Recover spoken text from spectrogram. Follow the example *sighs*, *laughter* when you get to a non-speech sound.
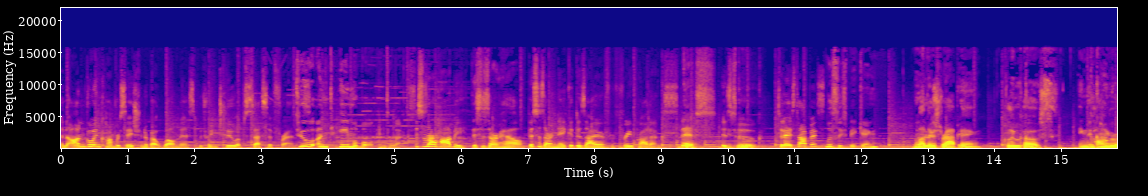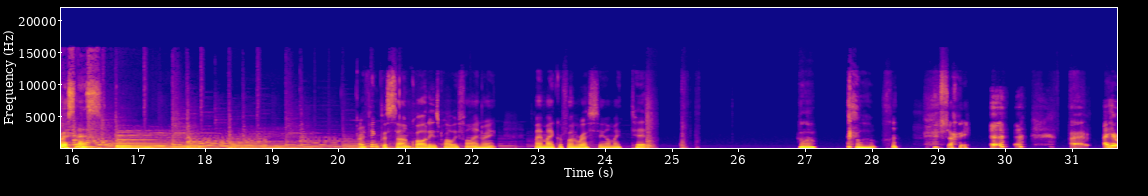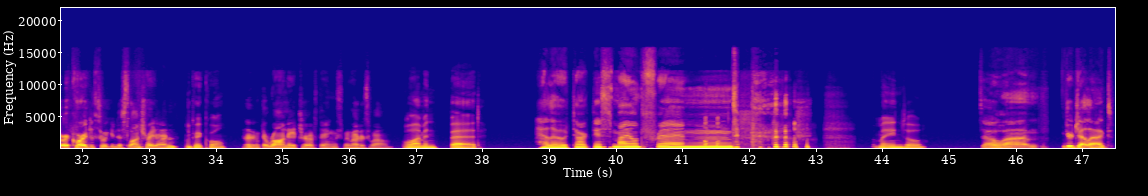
an ongoing conversation about wellness between two obsessive friends. Two untamable intellects. This is our hobby. This is our hell. This is our naked desire for free products. This, This is is Poog. Today's topics Loosely speaking, Mother's mother's wrapping, wrapping, glucose, incongruousness. I think the sound quality is probably fine, right? My microphone resting on my tit. Hello. Hello. *laughs* Sorry. *laughs* All right. I hit record just so we can just launch right in. okay, cool. I think the raw nature of things, we might as well. Well, I'm in bed. Hello, darkness, my old friend. *laughs* *laughs* My angel. so, um, you're jet lagged.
